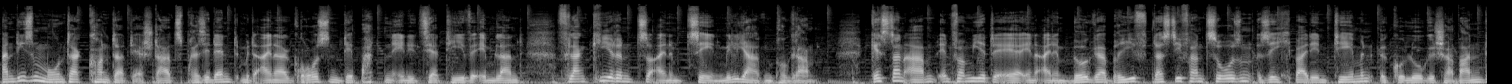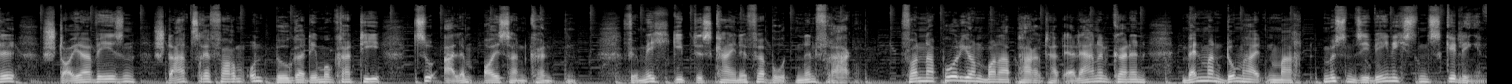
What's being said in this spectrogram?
An diesem Montag kontert der Staatspräsident mit einer großen Debatteninitiative im Land, flankierend zu einem 10-Milliarden-Programm. Gestern Abend informierte er in einem Bürgerbrief, dass die Franzosen sich bei den Themen ökologischer Wandel, Steuerwesen, Staatsreform und Bürgerdemokratie zu allem äußern könnten. Für mich gibt es keine verbotenen Fragen. Von Napoleon Bonaparte hat er lernen können, wenn man Dummheiten macht, müssen sie wenigstens gelingen.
